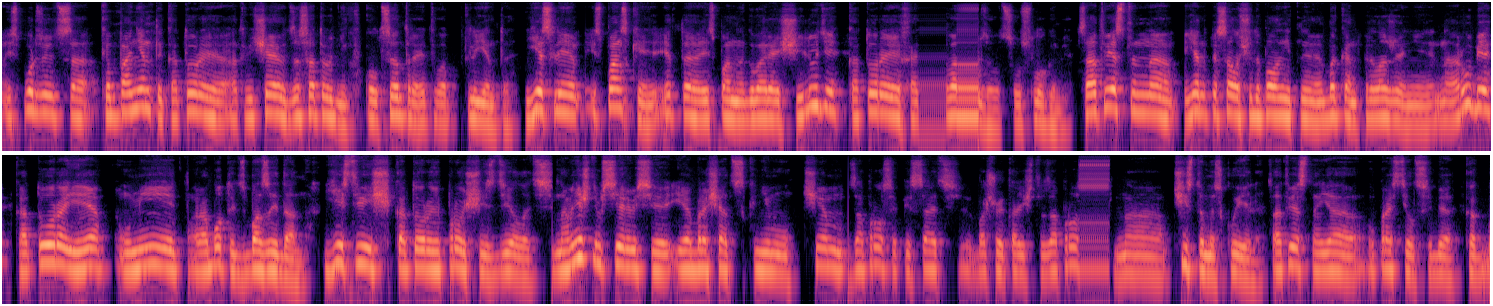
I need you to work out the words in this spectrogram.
используются компоненты, которые отвечают за сотрудников колл-центра этого клиента. Если испанские, это испаноговорящие люди, которые хотят воспользоваться услугами. Соответственно, я написал еще дополнительное бэкэнд приложение на Ruby, которое умеет работать с базой данных. Есть вещи, которые проще сделать на внешнем сервисе и обращаться к нему, чем запросы писать, большое количество запросов на чистом SQL. Соответственно, я упростил себе как бы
